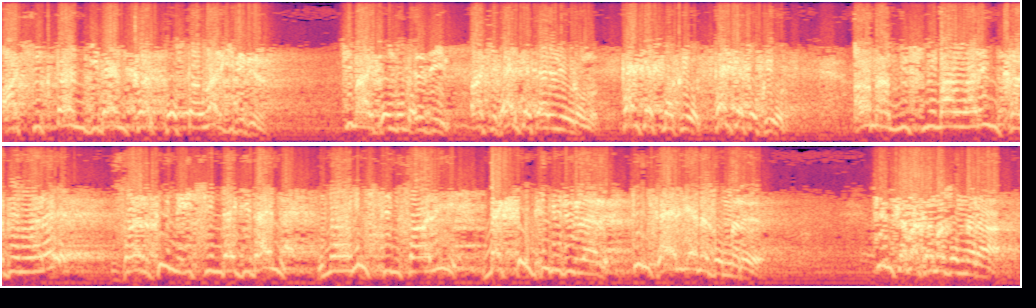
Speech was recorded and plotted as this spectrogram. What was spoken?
açıktan giden kart postallar gibidir. Kime ait olduğu belli değil. Açık herkes elliyor onu. Herkes bakıyor, herkes okuyor. Ama Müslümanların kadınları zarfın içinde giden namus timsali mektup gibidirler. Kimse elleyemez onları. Kimse bakamaz onlara.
